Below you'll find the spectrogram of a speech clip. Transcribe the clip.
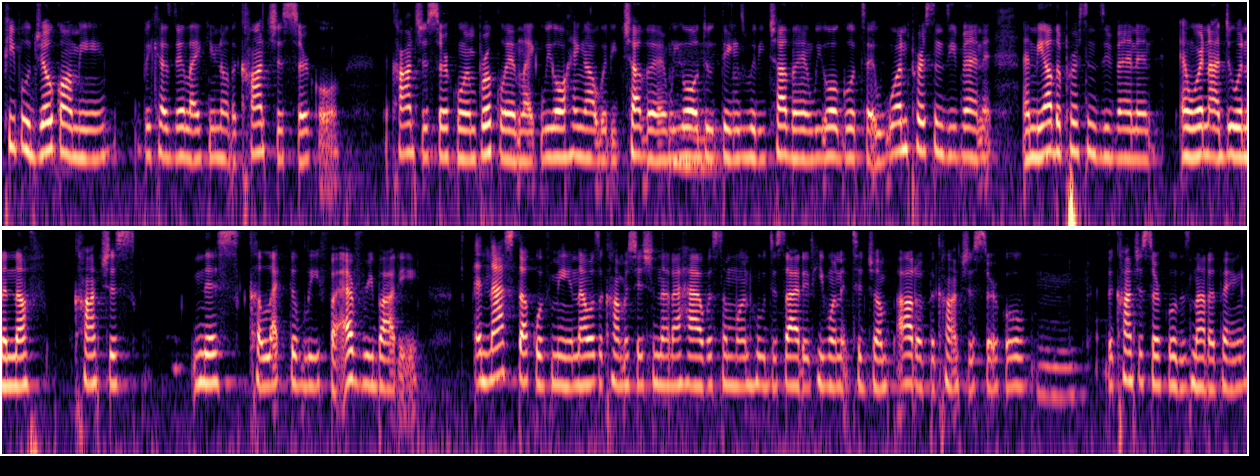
people joke on me because they're like you know the conscious circle the conscious circle in Brooklyn, like we all hang out with each other and we mm-hmm. all do mm-hmm. things with each other and we all go to one person's event and, and the other person's event and, and we're not doing enough consciousness collectively for everybody. And that stuck with me and that was a conversation that I had with someone who decided he wanted to jump out of the conscious circle. Mm. The conscious circle is not a thing.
